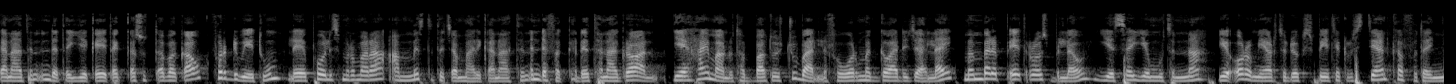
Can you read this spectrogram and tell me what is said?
ቀናትን እንደጠየቀ የጠቀሱት ጠበቃው ፍርድ ቤቱም ለፖሊስ ምርመራ አምስት ተጨማሪ ቀናትን እንደፈቀደ ተናግረዋል። የሃይማኖት አባቶቹ ባለፈው ወር መገባደጃ ላይ መንበረ ጴጥሮስ ብለው የሰየሙትና የኦሮሚያ ኦርቶዶክስ ቤተ ክርስቲያን ከፍተኛ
